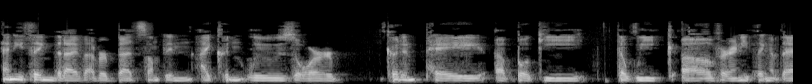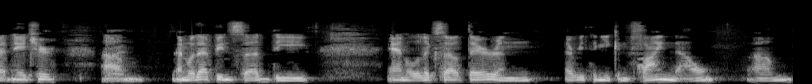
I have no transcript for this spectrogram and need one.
anything that I've ever bet something I couldn't lose or couldn't pay a bookie the week of or anything of that nature. Um, and with that being said, the analytics out there and everything you can find now, um,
